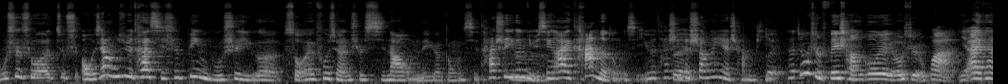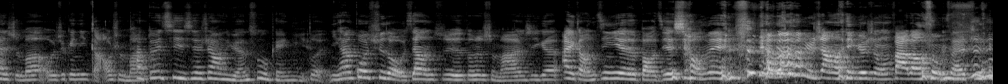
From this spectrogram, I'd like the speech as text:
它不是说就是偶像剧，它其实并不是一个所谓父权制洗脑我们的一个东西，它是一个女性爱看的东西，因为它是一个商业产品。对，它就是非常工业流水化，你爱看什么我就给你搞什么。它堆砌一些这样的元素给你。对，你看过去的偶像剧都是什么？是一个爱岗敬业的保洁小妹，然后遇上了一个什么霸道总裁之类，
